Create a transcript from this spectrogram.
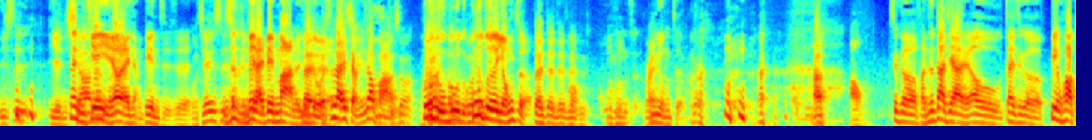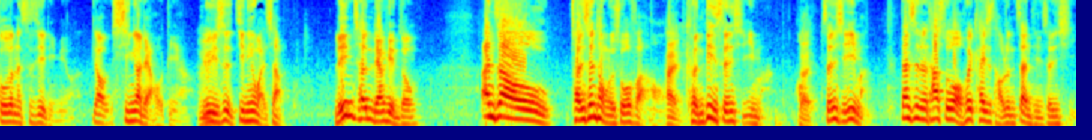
你是眼瞎？那你今天也要来讲电子是不是？我今天是，你是准备来被骂的，对，我是来讲一下法是吧？孤独孤独孤独的勇者，对对对对孤勇者孤勇者。好，好，这个反正大家也要在这个变化多端的世界里面啊，要心要两好点啊。尤其是今天晚上凌晨两点钟，按照传声筒的说法哦，肯定升息一码，对，升息一码。但是呢，他说哦会开始讨论暂停升息。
